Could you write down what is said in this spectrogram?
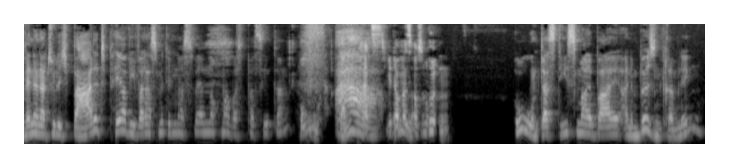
Wenn er natürlich badet, Per, wie war das mit dem Nasswerden nochmal? Was passiert dann? Oh, dann ah, platzt wieder oh. was aus dem Rücken. Oh, und das diesmal bei einem bösen Gremling.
